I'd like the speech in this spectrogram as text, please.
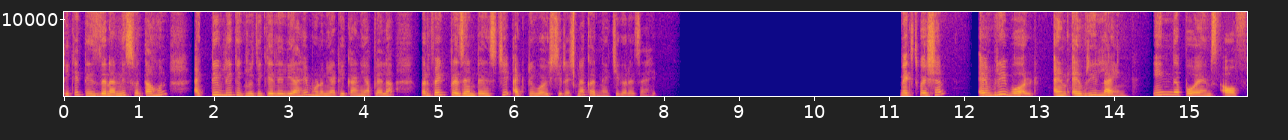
ठीक आहे? तीस जणांनी स्वतःहून ॲक्टिव्हली ती कृती केलेली आहे. म्हणून या ठिकाणी आपल्याला परफेक्ट प्रेझेंटेन्सची ॲक्टिव्ह व्हॉइसची रचना करण्याची गरज आहे. Next question every word and every line in the poems of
